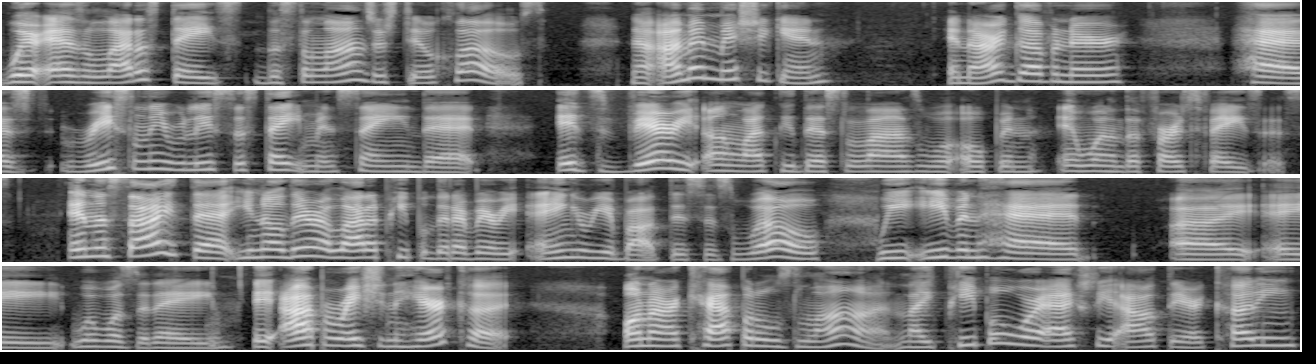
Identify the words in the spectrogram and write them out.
Whereas a lot of states, the salons are still closed. Now, I'm in Michigan, and our governor has recently released a statement saying that it's very unlikely that salons will open in one of the first phases. And aside that, you know, there are a lot of people that are very angry about this as well. We even had a, a what was it a a operation haircut on our Capitol's lawn. Like people were actually out there cutting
